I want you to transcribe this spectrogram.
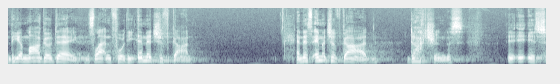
the Imago Dei. It's Latin for the image of God. And this image of God doctrine, this is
